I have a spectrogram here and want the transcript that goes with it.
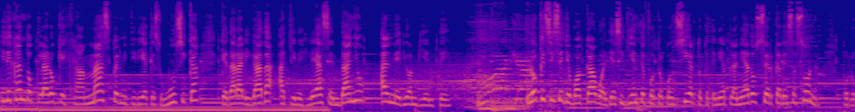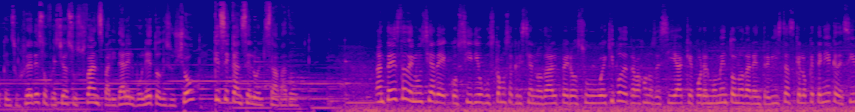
y dejando claro que jamás permitiría que su música quedara ligada a quienes le hacen daño al medio ambiente. Lo que sí se llevó a cabo al día siguiente fue otro concierto que tenía planeado cerca de esa zona, por lo que en sus redes ofreció a sus fans validar el boleto de su show que se canceló el sábado. Ante esta denuncia de ecocidio buscamos a Cristian Nodal, pero su equipo de trabajo nos decía que por el momento no dará entrevistas, que lo que tenía que decir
